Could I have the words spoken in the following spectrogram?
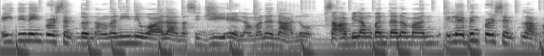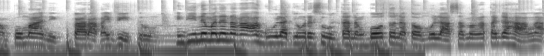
89% doon ang naniniwala na si GL ang mananalo. Sa kabilang banda naman, 11% lang ang pumanig para kay Vitrum. Hindi naman na nakakagulat yung resulta ng boto na to mula sa mga tagahanga.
